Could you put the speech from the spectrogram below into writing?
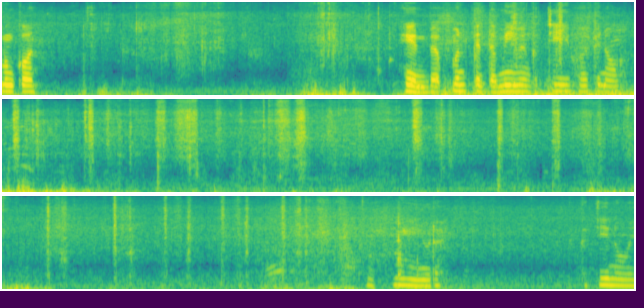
มึงก่อน เห็นแบบมันเป็นแต่มีแมงกะจี้พ่อแม่พี่น้อง มีอยู่ได้กะจีน้อย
